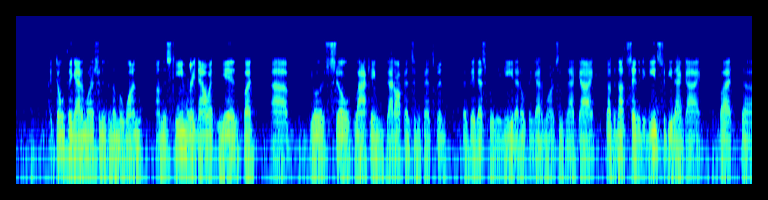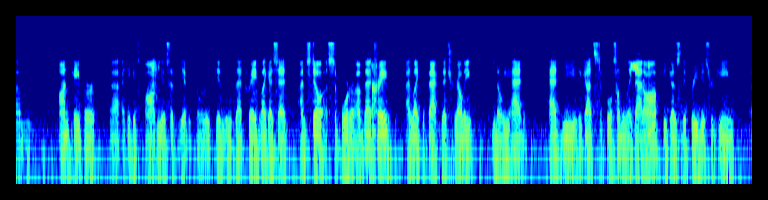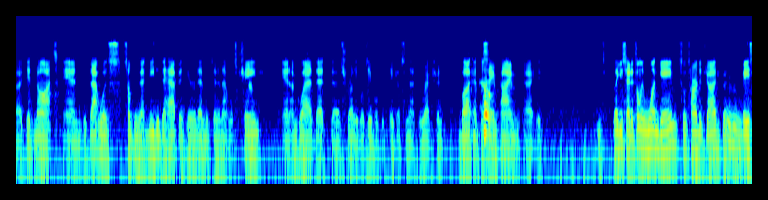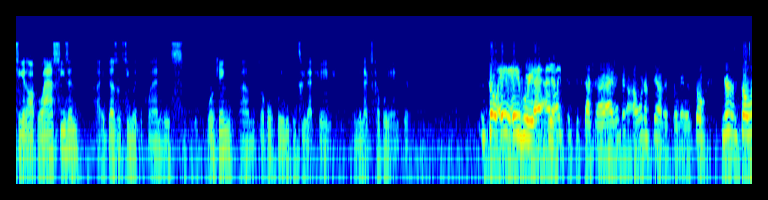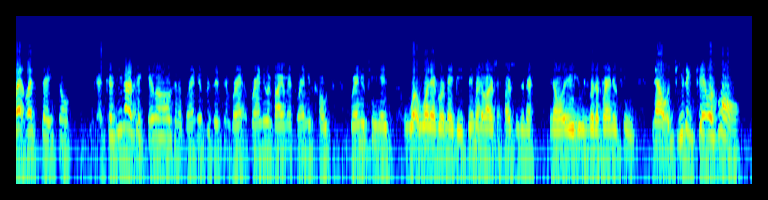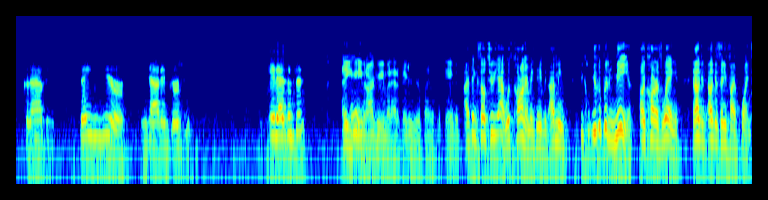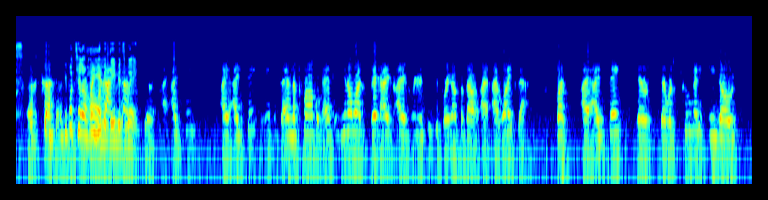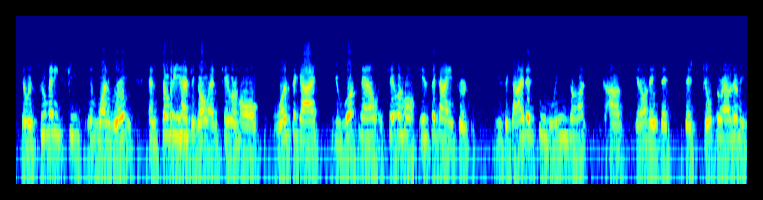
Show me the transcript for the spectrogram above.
I don't think Adam Larsson is a number one on this team right now. He is, but uh, the Oilers are still lacking that offensive defenseman that they desperately need. I don't think Adam Larsson's that guy. Not to, not to say that he needs to be that guy, but um, on paper, uh, I think it's obvious that the Edmonton Oilers did lose that trade. Like I said, I'm still a supporter of that trade. I like the fact that Chiarelli, you know, he had had the, the guts to pull something like that off because the previous regime uh, did not. And that was something that needed to happen here at Edmonton, and that was change. And I'm glad that uh, Chiarelli was able to take us in that direction. But at the same time, uh, it, it's, like you said, it's only one game, so it's hard to judge. But Mhm. basing it off last season, uh, it doesn't seem like the plan is is working. Um, so hopefully we can see that change in the next couple of games here. So, A- Avry, I, I Yeah. like this discussion. I, I think I want to stay on this for a minute. So, you're so let let's say so because you got to think Taylor Hall's in a brand new position, brand, brand new environment, brand new coach, brand new teammates, what, whatever it may be. Same with Right. Larsson. Larsson's in there. you know he, he was with a brand new team. Now, do you think Taylor Hall could have the same year he had in Jersey, in Edmonton? I think you could even argue he might have had a bigger year playing with McDavid. I think so too. Yeah, with Connor McDavid. I mean, you could, you could put me on Connor's wing, and I'll get I'll get 75 points. You put Taylor Hall But you on got- you McDavid's got- wing. I, I think, I, I think, it, and the problem, and you know what, Vic, I, I agree with you. You bring up some about, I, I like that, but I, I think there's there was too many egos, there was too many chiefs in one room, and somebody had to go, and Taylor Hall was the guy. You look now, Taylor Hall is the guy in Jersey. He's the guy that team leans on. Um, you know, they, they they built around him. He's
